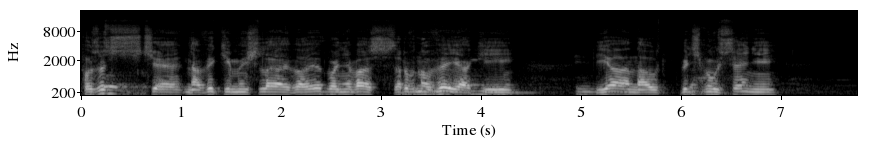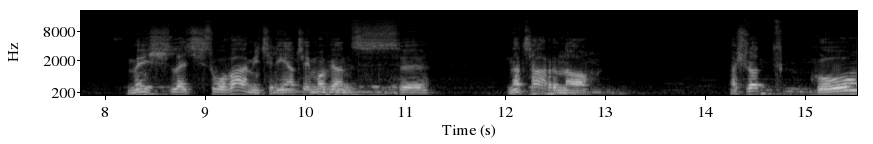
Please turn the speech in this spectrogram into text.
Porzućcie nawyki myślowe, ponieważ zarówno wy, jak i ja byliśmy uczeni myśleć słowami, czyli inaczej mówiąc e, na czarno. Na środku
